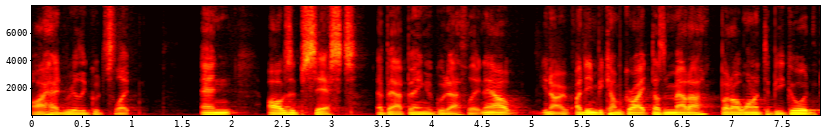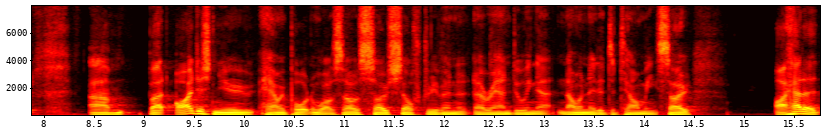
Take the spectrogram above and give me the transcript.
I had really good sleep. And I was obsessed about being a good athlete. Now, you know, I didn't become great, doesn't matter, but I wanted to be good. Um, but I just knew how important it was. So I was so self driven around doing that. No one needed to tell me. So I had a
